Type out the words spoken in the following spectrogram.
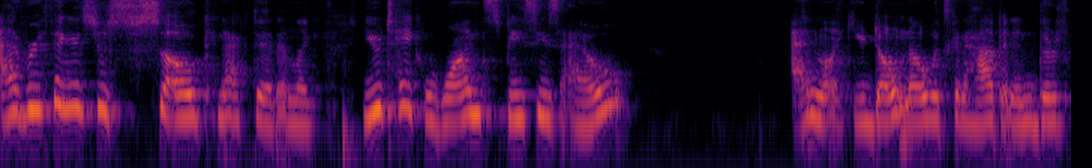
everything is just so connected and like you take one species out and like you don't know what's going to happen and there's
